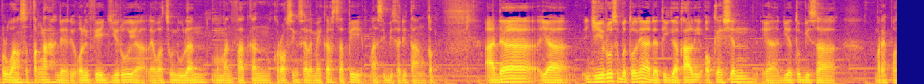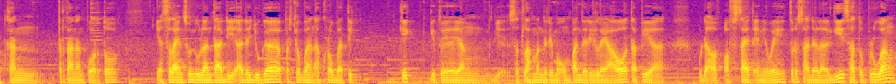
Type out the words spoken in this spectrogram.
peluang setengah dari Olivier Giroud ya lewat sundulan memanfaatkan crossing Selemakers tapi masih bisa ditangkap. Ada ya Giroud sebetulnya ada tiga kali occasion ya dia tuh bisa merepotkan pertahanan Porto. Ya selain sundulan tadi ada juga percobaan akrobatik kick gitu ya yang setelah menerima umpan dari Leao tapi ya udah offside anyway. Terus ada lagi satu peluang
